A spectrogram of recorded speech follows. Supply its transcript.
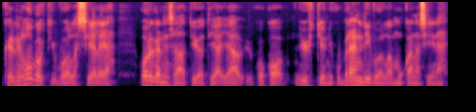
kyllä ne logotkin voi olla siellä ja organisaatiot ja, ja koko yhtiön niin brändi voi olla mukana siinä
